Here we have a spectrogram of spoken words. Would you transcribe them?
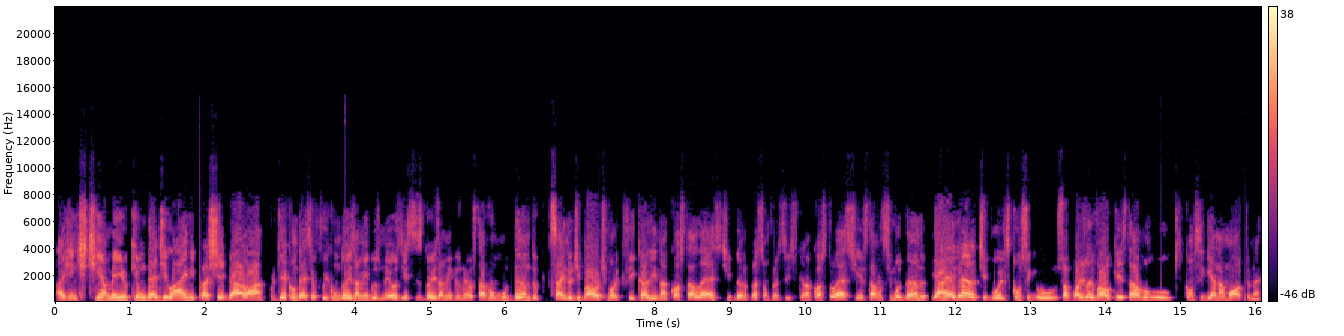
A gente tinha meio que um deadline para chegar lá, porque acontece, eu fui com dois amigos meus e esses dois amigos meus estavam mudando, saindo de Baltimore, que fica ali na costa leste, dando para São Francisco, que fica na costa oeste. E eles estavam se mudando e a regra era tipo, eles conseguiam, só pode levar o que estavam o que conseguia na moto, né?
